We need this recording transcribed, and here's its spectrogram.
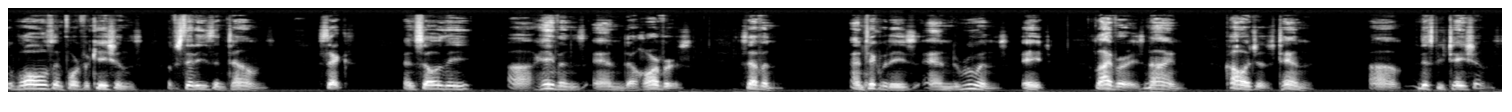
the walls and fortifications of cities and towns. Six, and so the uh, havens and uh, harbors. Seven, antiquities and ruins. Eight, libraries. Nine, colleges. Ten, uh, disputations.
